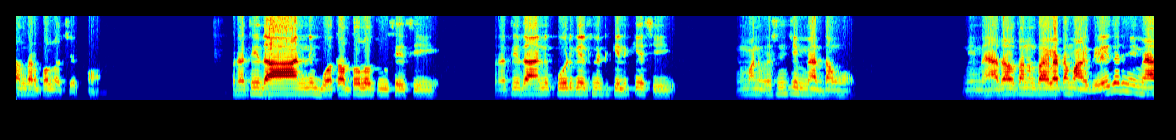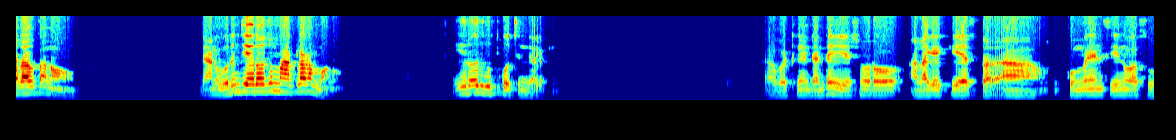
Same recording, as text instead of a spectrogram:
సందర్భాల్లో చెప్పాం. ప్రతిదాన్ని భూతత్వంలో చూసేసి ప్రతిదాన్ని కోడికెలిసినట్టు గెలికేసి మనం విషయం చిమ్మేద్దాము. మీ మేధావుతనం తగలట మాకు తెలియదు మీ మేధావుతనం. దాని గురించి ఏ రోజు మాట్లాడం మనం. ఈ రోజు గుర్తుకొచ్చింది వాళ్ళకి. కాబట్టి ఏంటంటే ఈశ్వరు అలాగే కేఎస్ ప్ర- కొమ్మినేని శ్రీనివాసు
